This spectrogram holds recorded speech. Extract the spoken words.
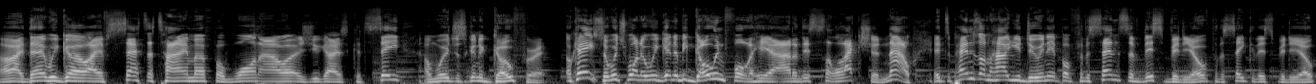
all right, there we go. I have set a timer for one hour, as you guys could see. And we're just going to go for it. Okay, so which one are we going to be going for here out of this selection? Now, it depends on how you're doing it, but for the sense of this video, for the sake of this video,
